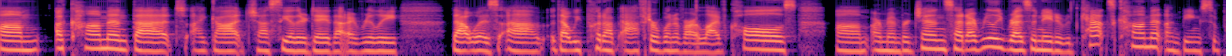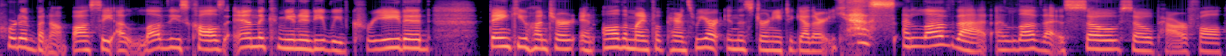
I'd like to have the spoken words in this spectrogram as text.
um, a comment that i got just the other day that i really that was uh, that we put up after one of our live calls. Um, our member Jen said, "I really resonated with Kat's comment on being supportive but not bossy. I love these calls and the community we've created. Thank you, Hunter, and all the mindful parents. We are in this journey together. Yes, I love that. I love that. It's so, so powerful.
